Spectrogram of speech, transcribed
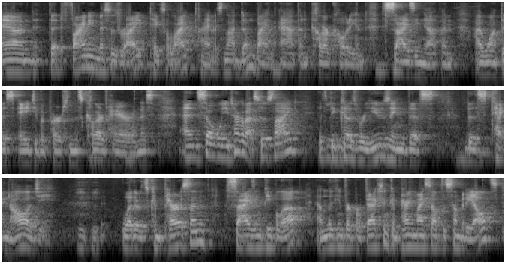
and that finding Mrs. Right takes a lifetime. It's not done by an app and color coding and sizing up and I want this age of a person, this color of hair, and this. And so when you talk about suicide, it's mm-hmm. because we're using this this technology. Mm-hmm. Whether it's comparison, sizing people up, and looking for perfection, comparing myself to somebody else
